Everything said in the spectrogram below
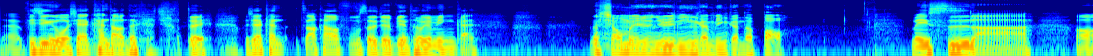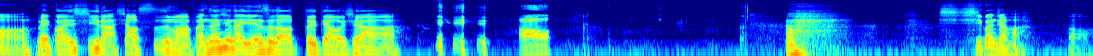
呃，毕竟我现在看到那个，就对我现在看，只要看到肤色就会变特别敏感。那小美人鱼，你应该敏感到爆。没事啦，哦，没关系啦，小事嘛，反正现在颜色都要对调一下。好，唉，习惯就好。哦，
